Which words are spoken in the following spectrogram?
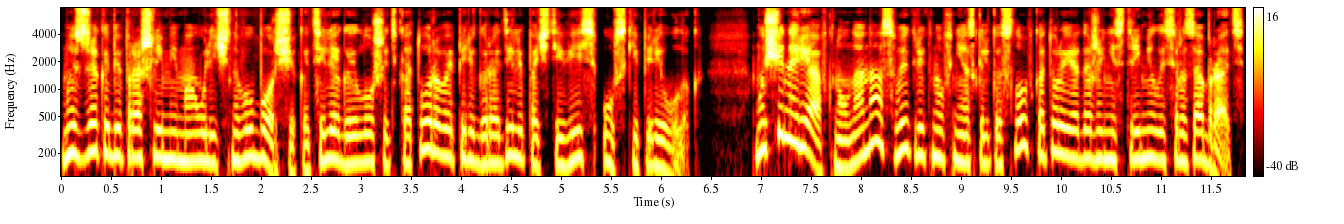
Мы с Джекоби прошли мимо уличного уборщика, телега и лошадь которого перегородили почти весь узкий переулок. Мужчина рявкнул на нас, выкрикнув несколько слов, которые я даже не стремилась разобрать,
